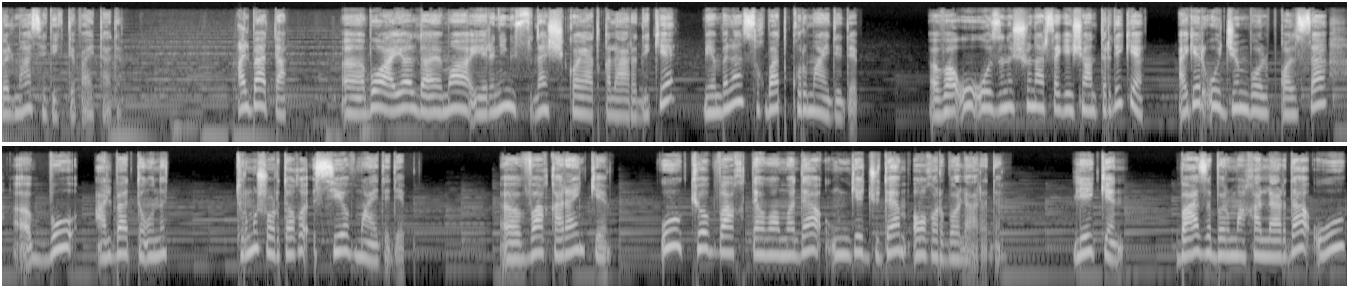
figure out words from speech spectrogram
bilmas edik deb aytadi. Albatta Э, bu ayol doimo erining ustidan shikoyat qilar ediki men bilan suhbat qurmaydi deb. Va u o'zini shu narsaga ishontirdiki agar u jim bo'lib qolsa e, bu albatta uni turmush o'rtog'i sevmaydi deb. E, va qarangki u ko'p vaqt davomida unga judayam og'ir bo'lar edi. Lekin ba'zi bir mahallarda u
